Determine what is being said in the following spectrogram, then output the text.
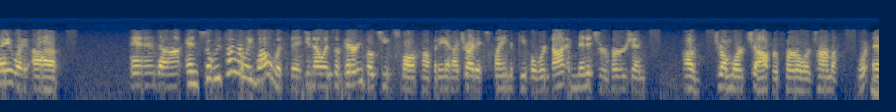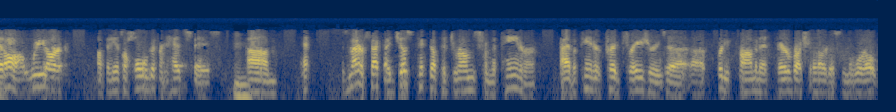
Anyway, uh, and uh, and so we've done really well with it. You know, it's a very boutique small company, and I try to explain to people we're not a miniature version of Drum Workshop or Pearl or Tama we're- at all. We are a company. It's a whole different headspace. Mhm. Um, as a matter of fact, I just picked up the drums from the painter. I have a painter, Craig Fraser. He's a, a pretty prominent airbrush artist in the world,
